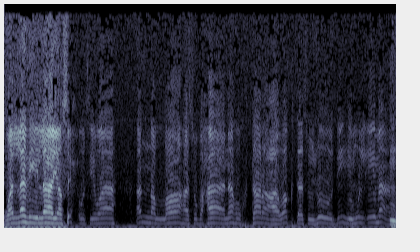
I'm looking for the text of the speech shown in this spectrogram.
والذي لا يصح سواه أن الله سبحانه اخترع وقت سجودهم الإيمان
